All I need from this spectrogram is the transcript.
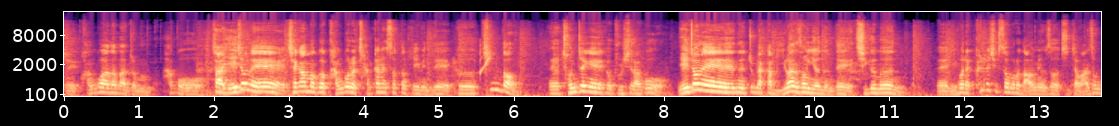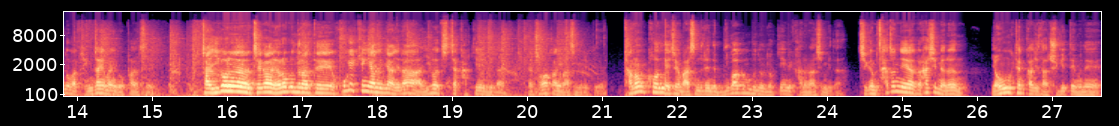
저희 광고 하나만 좀 하고 자 예전에 제가 한번 그 광고를 잠깐 했었던 게임인데 그 킹덤 예, 전쟁의 그 불씨라고 예전에는 좀 약간 미완성이었는데 지금은 예, 이번에 클래식 서버로 나오면서 진짜 완성도가 굉장히 많이 높아졌어요. 자 이거는 제가 여러분들한테 호객행위 하는 게 아니라 이건 진짜 갓게임입니다. 제가 정확하게 말씀드릴게요. 단원컨에 제가 말씀드렸는데 무과금 분들도 게임이 가능하십니다. 지금 사전 예약을 하시면은 영웅템까지 다 주기 때문에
